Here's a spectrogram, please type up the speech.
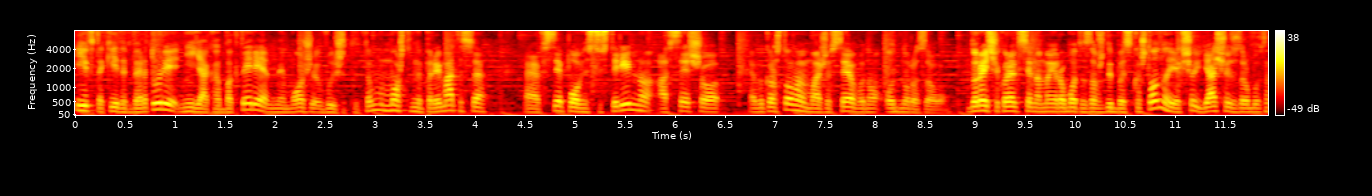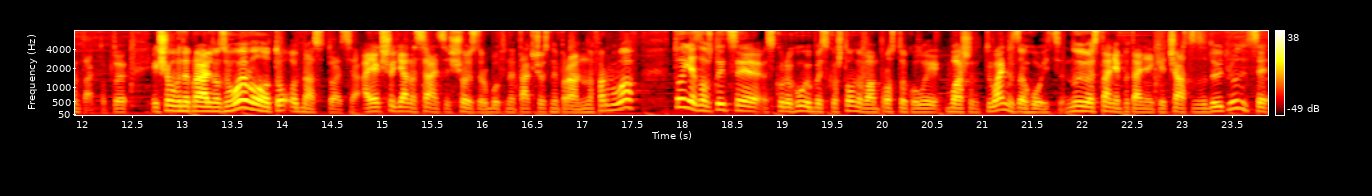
і в такій температурі ніяка бактерія не може вижити. Тому можете не перейматися. Е, Все повністю стерильно, а все, що використовуємо, майже все воно одноразово. До речі, корекція на мої роботи завжди безкоштовна, якщо я щось зробив не так. Тобто, якщо ви неправильно загоювали, то одна ситуація. А якщо я на сеансі щось зробив не так, щось неправильно нафарбував, то я завжди це скоригую безкоштовно вам просто коли ваше татуювання загоїться. Ну і останнє питання, яке часто задають люди, це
